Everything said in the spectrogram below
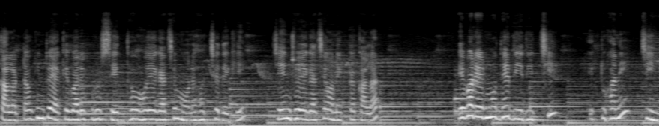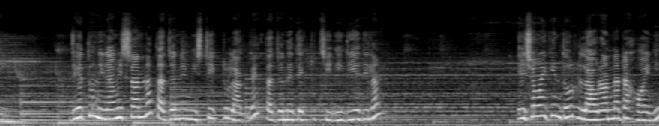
কালারটাও কিন্তু একেবারে পুরো সেদ্ধ হয়ে গেছে, মনে হচ্ছে দেখি। চেঞ্জ হয়ে গেছে অনেকটা কালার। এবার এর মধ্যে দিয়ে দিচ্ছি একটুখানি চিনি। যেহেতু নিরামিষ রান্না, তার জন্য মিষ্টি একটু লাগবে, তার জন্য এতে একটু চিনি দিয়ে দিলাম। এই সময় কিন্তু লাউ রান্নাটা হয়নি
